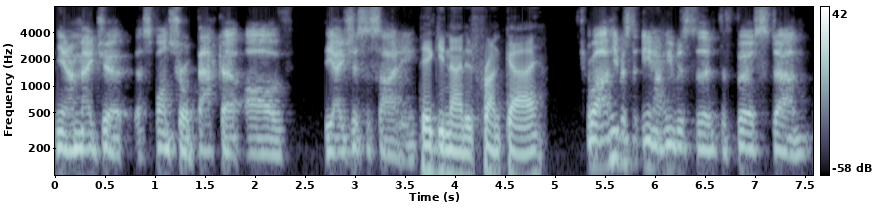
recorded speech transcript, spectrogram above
you know a major sponsor or backer of the Asia Society. Big United Front guy. Well, he was, you know, he was the, the first um,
